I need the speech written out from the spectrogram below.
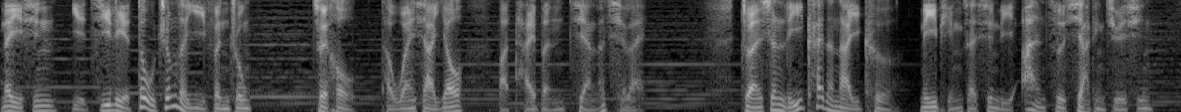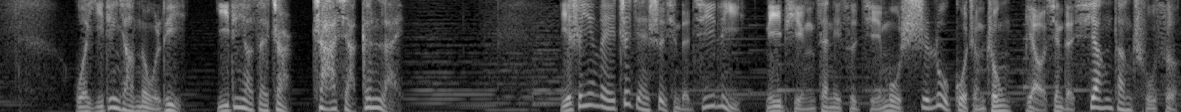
内心也激烈斗争了一分钟，最后，他弯下腰把台本捡了起来，转身离开的那一刻，倪萍在心里暗自下定决心：我一定要努力，一定要在这儿扎下根来。也是因为这件事情的激励，倪萍在那次节目试录过程中表现得相当出色，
